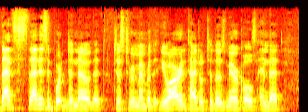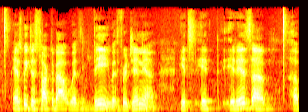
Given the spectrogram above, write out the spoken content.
that's that is important to know that just to remember that you are entitled to those miracles and that as we just talked about with V with Virginia, it's it it is a a,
